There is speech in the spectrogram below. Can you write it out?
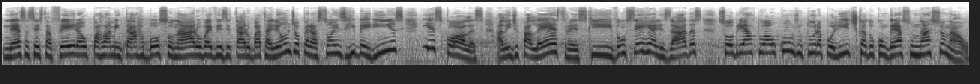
Nessa sexta-feira, o parlamentar Bolsonaro vai visitar o Batalhão de Operações Ribeirinhas e escolas, além de palestras que vão ser realizadas sobre a atual conjuntura política do Congresso Nacional.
